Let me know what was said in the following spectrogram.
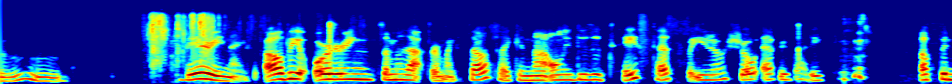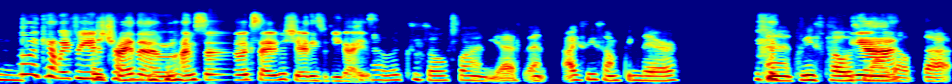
Ooh. Very nice. I'll be ordering some of that for myself so I can not only do the taste test, but you know, show everybody. Up and oh i can't wait for you to try them i'm so excited to share these with you guys that looks so fun. Yes. And I see something there. And please tell us Yeah. more about that.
